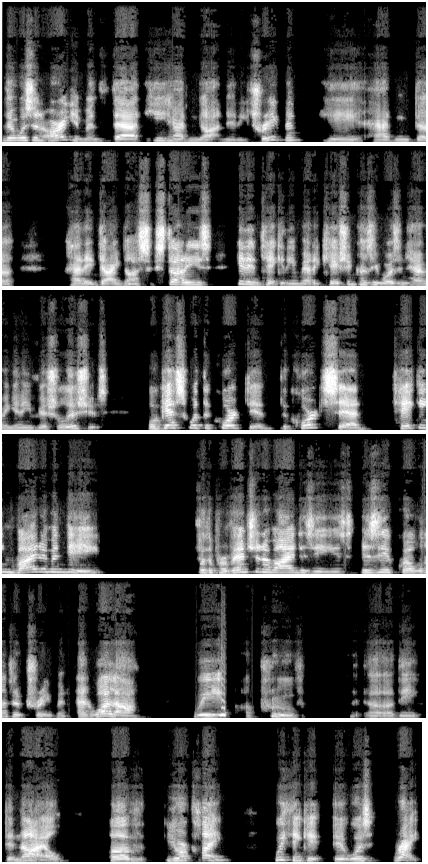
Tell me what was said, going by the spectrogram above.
there was an argument that he hadn't gotten any treatment. He hadn't uh, had any diagnostic studies. He didn't take any medication because he wasn't having any visual issues. Well, guess what the court did? The court said taking vitamin D for the prevention of eye disease is the equivalent of treatment. And voila, we approve uh, the denial of your claim. We think it, it was right.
